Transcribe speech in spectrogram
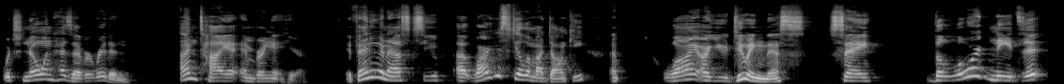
which no one has ever ridden. Untie it and bring it here. If anyone asks you, uh, Why are you stealing my donkey? Uh, why are you doing this? Say, the Lord needs it,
